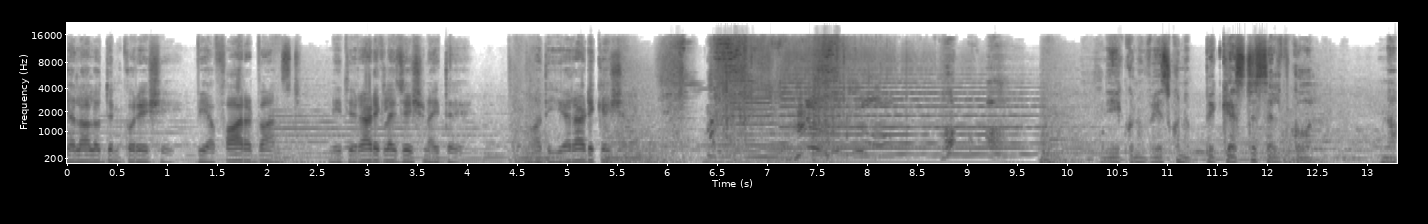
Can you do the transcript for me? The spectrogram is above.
Jalaluddin Qureshi we're far advanced నీది రాడికలైజేషన్ అయితే మాది ఎరాడికేషన్ నీకు నువ్వు వేసుకున్న బిగ్గెస్ట్ సెల్ఫ్ గోల్ నా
